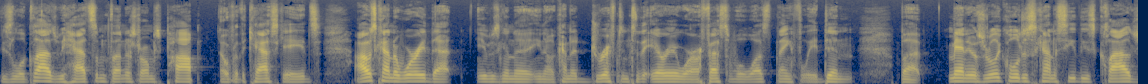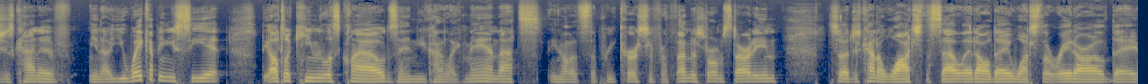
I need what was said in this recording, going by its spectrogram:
these little clouds. We had some thunderstorms pop over the Cascades. I was kind of worried that it was gonna you know kind of drift into the area where our festival was. Thankfully, it didn't. But man, it was really cool just to kind of see these clouds just kind of you know you wake up and you see it the altocumulus clouds and you kind of like man that's you know that's the precursor for thunderstorms starting so I just kind of watched the satellite all day watched the radar all day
